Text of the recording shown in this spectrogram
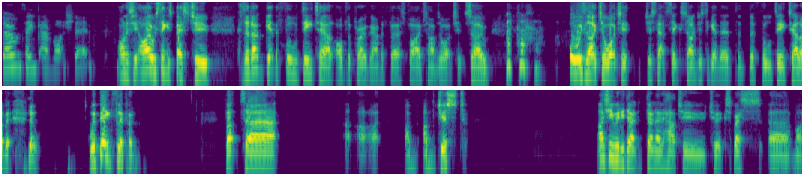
Don't think I've watched it honestly, I always think it's best to because I don't get the full detail of the program the first five times I watch it. So always like to watch it just that sixth time just to get the, the, the full detail of it. Look, we're being flippant, but uh, I, I, I'm I'm just I actually really don't don't know how to to express uh, my,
